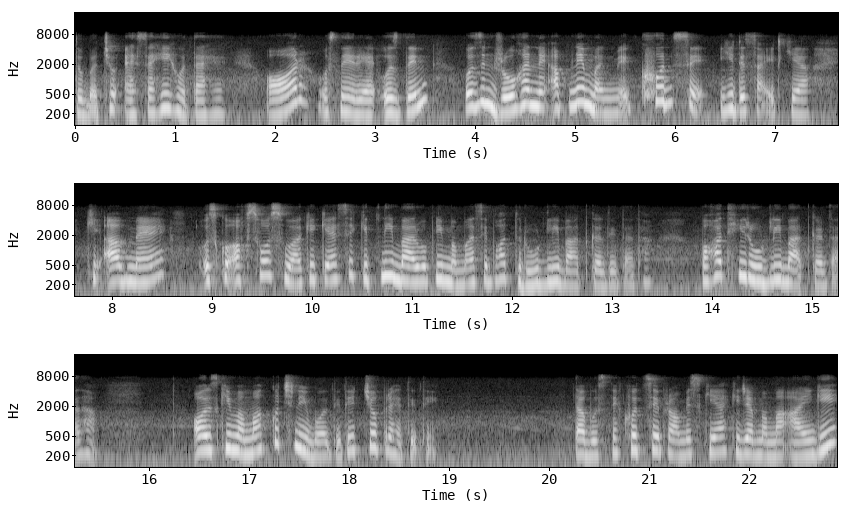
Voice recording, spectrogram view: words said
तो बच्चों, ऐसा ही होता है। और उसने उस दिन उस दिन रोहन ने अपने मन में खुद से ये डिसाइड किया कि अब मैं उसको अफसोस हुआ कि कैसे कितनी बार वो अपनी मम्मा से बहुत रूडली बात कर देता था। बहुत ही रूडली बात करता था। और उसकी मम्मा कुछ नहीं बोलती थी, चुप रहती थी। तब उसने खुद से प्रॉमिस किया कि जब मम्मा आएँगी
